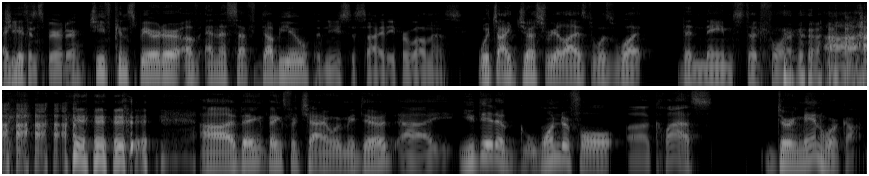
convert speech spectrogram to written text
I Chief guess, conspirator, chief conspirator of NSFW, the New Society for Wellness. which I just realized was what the name stood for. Uh, uh, thank, thanks for chatting with me, dude. Uh, you did a wonderful uh, class during ManWhoreCon.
